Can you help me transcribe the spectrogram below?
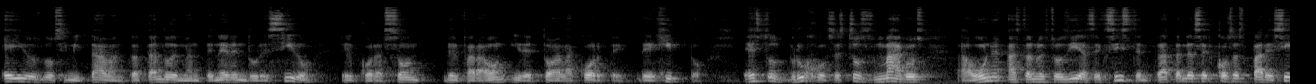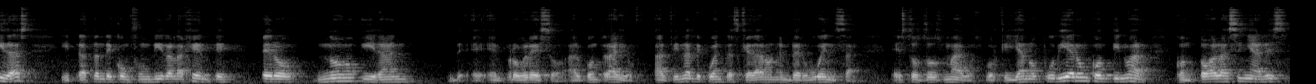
ellos los imitaban, tratando de mantener endurecido el corazón del faraón y de toda la corte de Egipto. Estos brujos, estos magos, aún hasta nuestros días existen, tratan de hacer cosas parecidas y tratan de confundir a la gente, pero no irán eh, en progreso. Al contrario, al final de cuentas quedaron en vergüenza estos dos magos, porque ya no pudieron continuar con todas las señales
